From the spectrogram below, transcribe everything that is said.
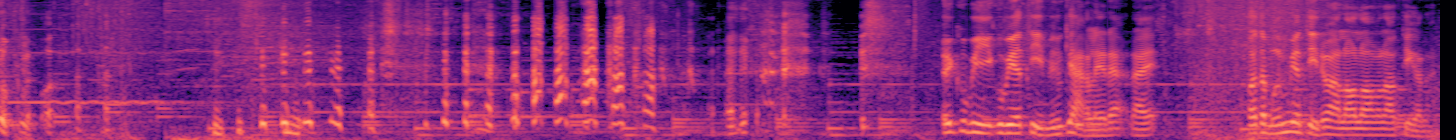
นุกเลยวะเฮ้ยกูมีกูมีอติมีทุกอย่างเลยนะไรเพราะแต่มึงไม่มีอติด้วยว่ะเราลองเราตีกันนะ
